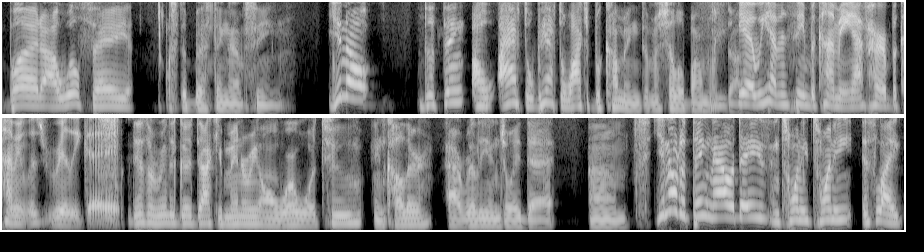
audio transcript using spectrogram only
But I will say, what's the best thing I've seen? You know, the thing. Oh, I have to. We have to watch Becoming the Michelle Obama doc. Yeah, we haven't seen Becoming. I've heard Becoming was really good. There's a really good documentary on World War II in color. I really enjoyed that. Um, you know the thing nowadays in 2020, it's like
